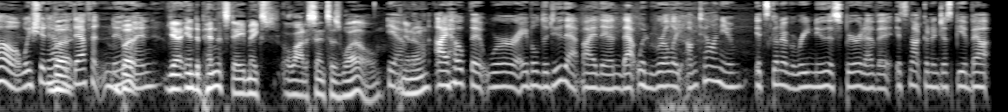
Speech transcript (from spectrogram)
Oh, we should have But a definite new but, one. Yeah, Independence Day makes a lot of sense as well. Yeah. you know. I hope that we're able to do that by then. That would really, I'm telling you, it's going to renew the spirit of it. It's not going to just be about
